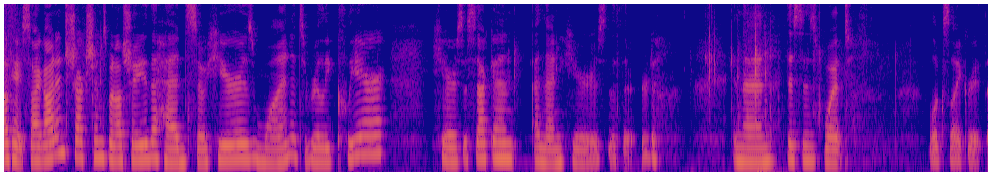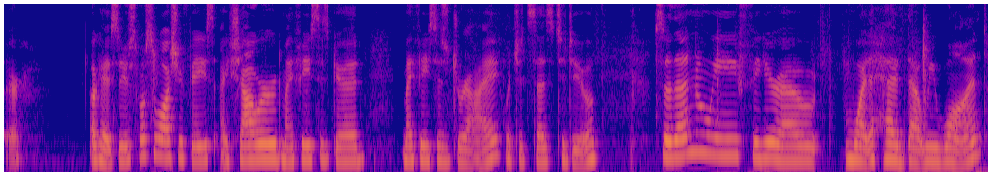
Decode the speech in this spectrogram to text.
okay, so I got instructions, but I'll show you the head. So here is one, it's really clear. Here's the second, and then here's the third. And then this is what looks like right there. Okay, so you're supposed to wash your face. I showered, my face is good. My face is dry, which it says to do. So then we figure out what head that we want.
